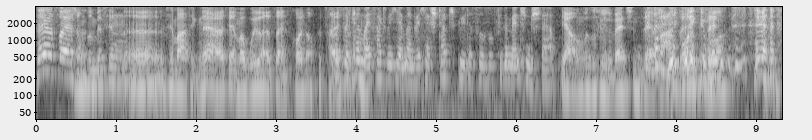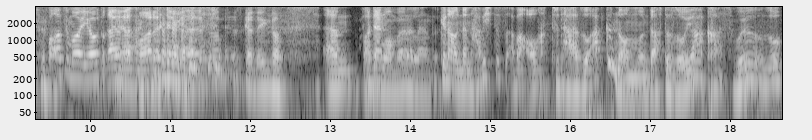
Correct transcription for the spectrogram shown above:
Naja, es war ja schon so ein bisschen äh, Thematik. Ne? Er hat ja immer Will als seinen Freund auch bezeichnet. Klammer, ich fragte mich ja immer, in welcher Stadt spielt das, wo so viele Menschen sterben. Ja, und wo so viele Menschen sehr wahnsinnig Baltimore. sind. Baltimore, yo, 300 Ja. Morde. das kann hinkommen. Ähm, und Baltimore dann, Murderland. genau, und dann habe ich das aber auch total so abgenommen und dachte so, ja, krass, Will und so.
